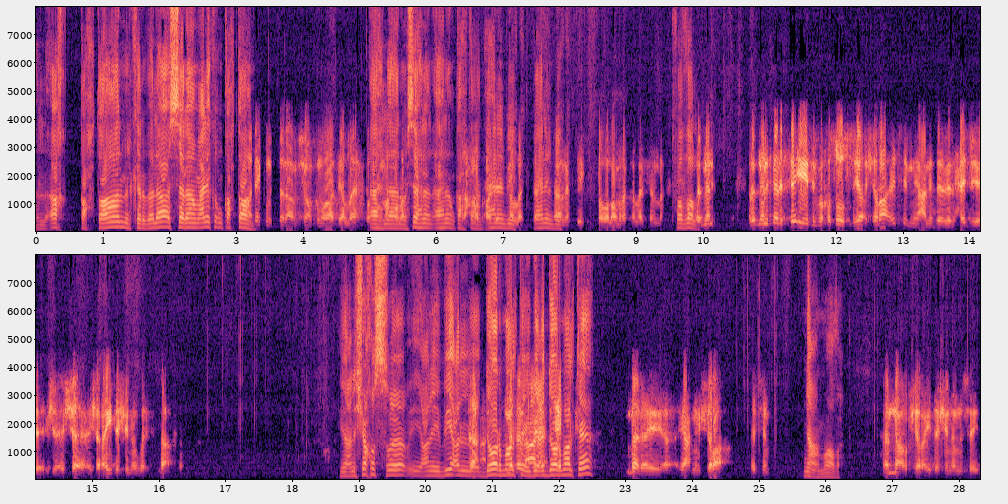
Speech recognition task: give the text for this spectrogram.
الأخ قحطان من كربلاء. السلام عليكم قحطان. وعليكم السلام. شلونكم غادي الله يحفظكم. أهلا وسهلا أهلا قحطان. أهلا بك أهلا بك طول عمرك الله يسلمك. تفضل. ردنا نسأل السيد بخصوص شراء اسم يعني بالحج. شرعيته شنو؟ بس لا. يعني شخص يعني يبيع الدور مالته يبيع الدور مالته؟ بلا إيه، يعني شراء اسم. نعم واضح. نعرف شرعيته شنو من السيد.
